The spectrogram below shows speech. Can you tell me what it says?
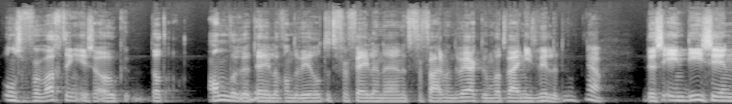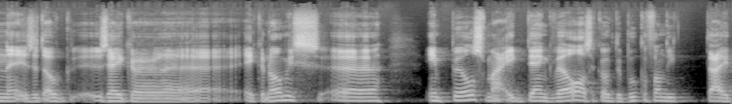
onze verwachting is ook dat andere delen van de wereld het vervelende en het vervuilende werk doen wat wij niet willen doen. Ja. Dus in die zin is het ook zeker eh, economisch eh, impuls. Maar ik denk wel, als ik ook de boeken van die tijd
